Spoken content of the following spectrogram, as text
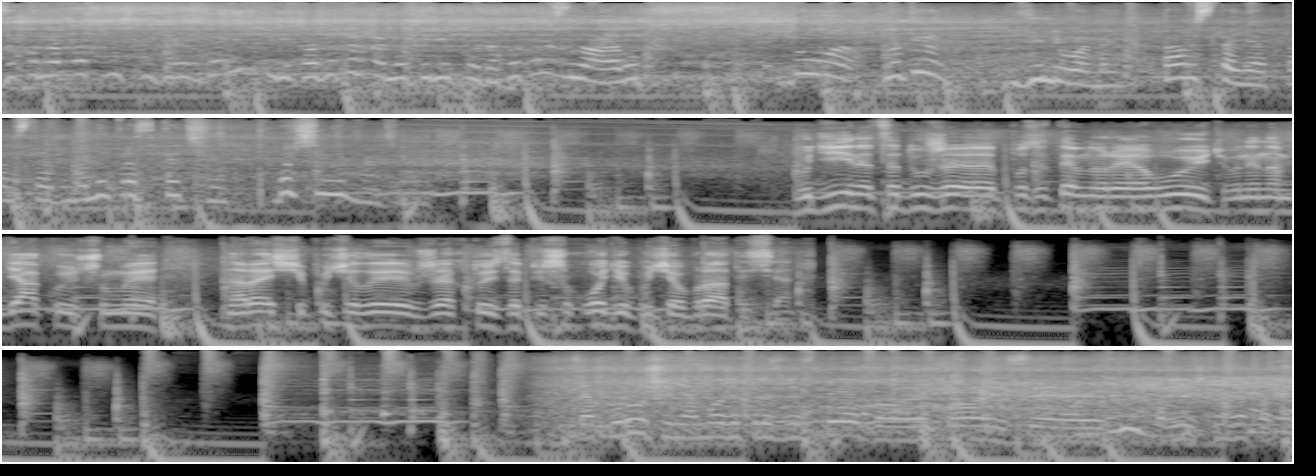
законопослушный гражданин перехожу только на переходах. Вот не знаю, вот дома, смотрю, зеленый, там стоят, там стоят, ну проскочу. Больше не буду. Водії на це дуже позитивно реагують. Вони нам дякують, що ми нарешті почали вже хтось за пішоходів почав братися. це порушення може призвести до якогось е, трагічного випадку,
